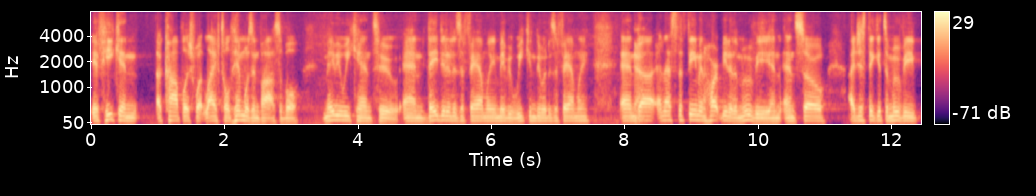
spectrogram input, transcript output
if he can accomplish what life told him was impossible maybe we can too and they did it as a family maybe we can do it as a family and yeah. uh, and that's the theme and heartbeat of the movie and and so i just think it's a movie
